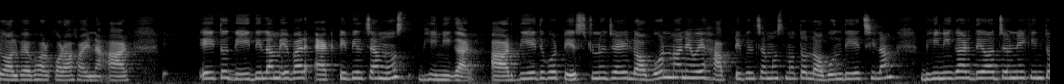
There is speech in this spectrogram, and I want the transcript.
জল ব্যবহার করা হয় না। আর এই তো দিয়ে দিলাম এবার এক টেবিল চামচ ভিনিগার আর দিয়ে দেবো টেস্ট অনুযায়ী লবণ মানে ওই হাফ টেবিল চামচ মতো লবণ দিয়েছিলাম। ভিনিগার দেওয়ার জন্যে কিন্তু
